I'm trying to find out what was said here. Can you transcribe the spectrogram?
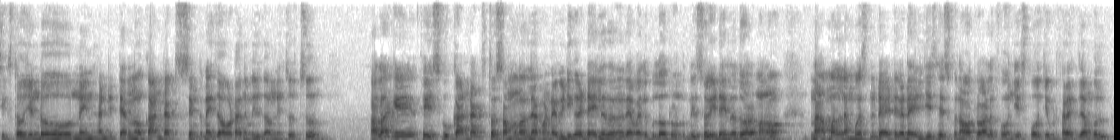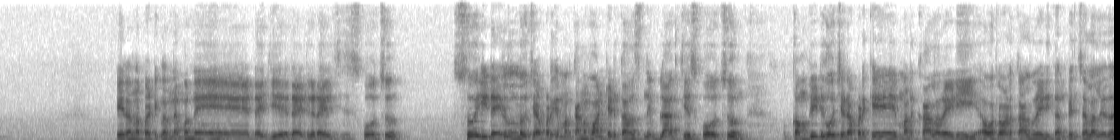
six thousand nine hundred ten contacts synchronize అవ్వడాన్ని మీరు గమనించవచ్చు. అలాగే ఫేస్బుక్ కాంటాక్ట్స్తో సంబంధం లేకుండా విడిగా డైలర్ అనేది అవైలబుల్ అవుతుంటుంది సో ఈ డైలర్ ద్వారా మనం నార్మల్ నెంబర్స్ని డైరెక్ట్గా డైల్ చేసేసుకుని అవతల వాళ్ళకి ఫోన్ చేసుకోవచ్చు. ఇప్పుడు ఫర్ ఎగ్జాంపుల్ ఏదైనా పర్టికులర్ నెంబర్ని డైల్ చే డైరెక్ట్గా డైల్ చేసేసుకోవచ్చు. సో ఈ డైలర్లో వచ్చేప్పటికీ మనకు అన్వాంటెడ్ కాల్స్ని బ్లాక్ చేసుకోవచ్చు. కంప్లీట్గా వచ్చేటప్పటికే మన కాలర్ ఐడి ఎవరిలో వాళ్ళ కాలర్ ఐడి కనిపించాలా లేదా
